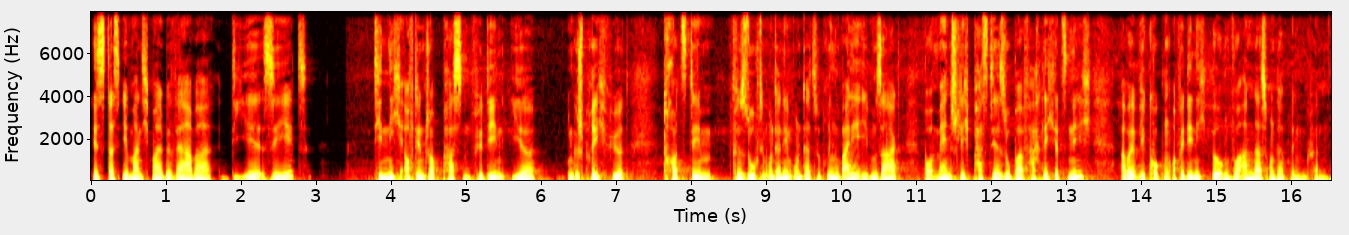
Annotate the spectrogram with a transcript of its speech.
ist, dass ihr manchmal Bewerber, die ihr seht, die nicht auf den Job passen, für den ihr ein Gespräch führt, trotzdem versucht im Unternehmen unterzubringen, weil ihr eben sagt, boah, menschlich passt der super, fachlich jetzt nicht, aber wir gucken, ob wir den nicht irgendwo anders unterbringen können.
